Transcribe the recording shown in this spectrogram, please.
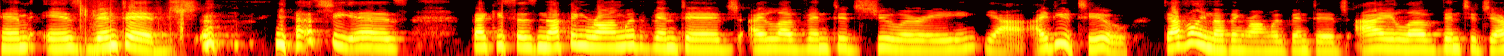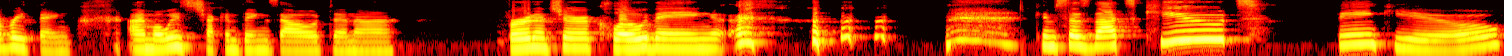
Kim is vintage. yes, she is. Becky says, nothing wrong with vintage. I love vintage jewelry. Yeah, I do too. Definitely nothing wrong with vintage. I love vintage everything. I'm always checking things out and uh, furniture, clothing. Kim says, that's cute. Thank you.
